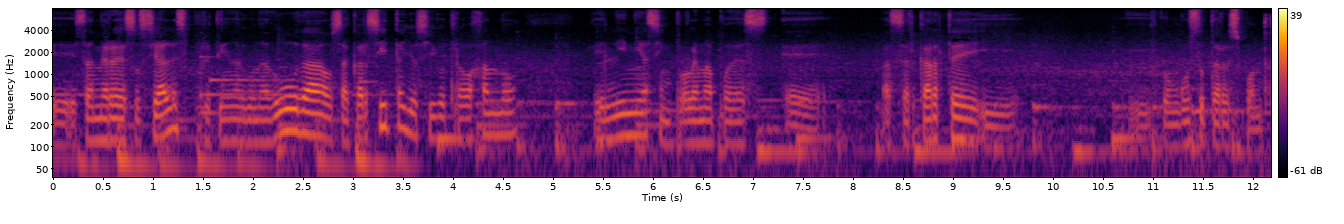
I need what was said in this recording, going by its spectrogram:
eh, están mis redes sociales por si tienen alguna duda o sacar cita. Yo sigo trabajando en línea sin problema puedes eh, acercarte y con gusto te respondo.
